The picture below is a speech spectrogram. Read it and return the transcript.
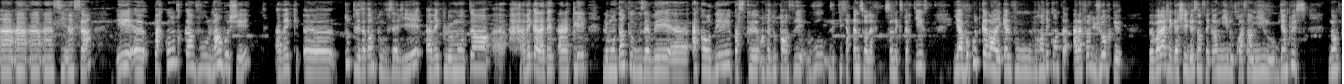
un, un, un, un ci, un ça. Et euh, par contre, quand vous l'embauchez, avec euh, toutes les attentes que vous aviez, avec le montant, euh, avec à la tête, à la clé, le montant que vous avez accordé parce que, en fait, vous pensez, vous étiez certaine de son, son expertise. Il y a beaucoup de cas dans lesquels vous vous rendez compte à la fin du jour que, ben voilà, j'ai gâché 250 000 ou 300 000 ou bien plus. Donc,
